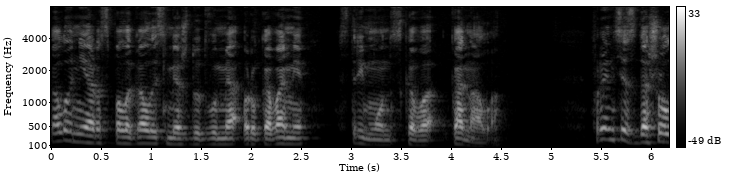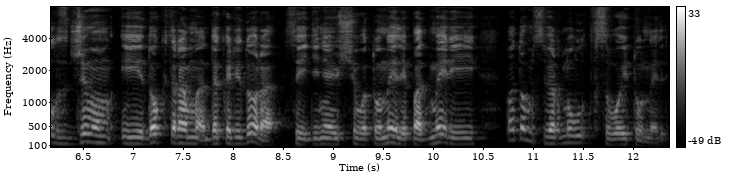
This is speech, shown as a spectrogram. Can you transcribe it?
Колония располагалась между двумя рукавами Стримонского канала. Фрэнсис дошел с Джимом и доктором до коридора, соединяющего туннели под мэрией, потом свернул в свой туннель.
